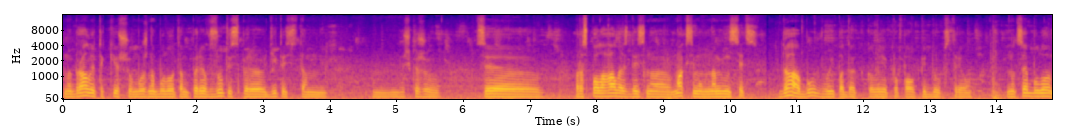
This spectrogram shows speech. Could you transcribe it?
Ми брали таке, що можна було там перевзутись, переодітись там. Я ж кажу, це розполагалось десь на максимум на місяць. Так, да, був випадок, коли я попав під обстріл. Ну це було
